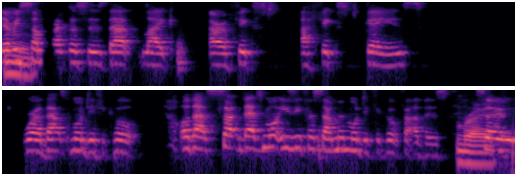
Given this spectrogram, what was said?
There mm. is some practices that like are a fixed a fixed gaze, where that's more difficult, or that's that's more easy for some and more difficult for others. Right. So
